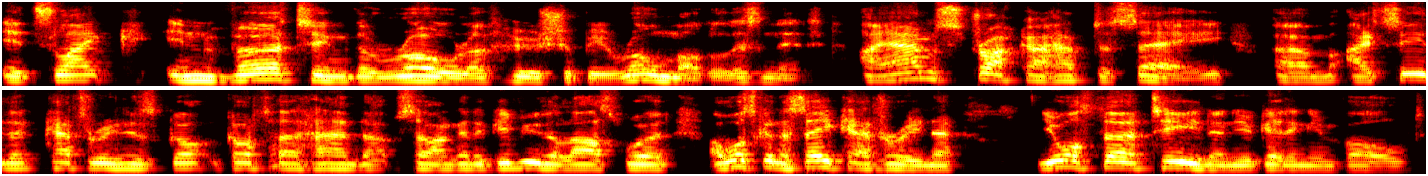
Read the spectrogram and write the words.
it's like inverting the role of who should be role model, isn't it? I am struck, I have to say. Um, I see that Catarina's got, got her hand up, so I'm going to give you the last word. I was going to say, Catarina, you're 13 and you're getting involved.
